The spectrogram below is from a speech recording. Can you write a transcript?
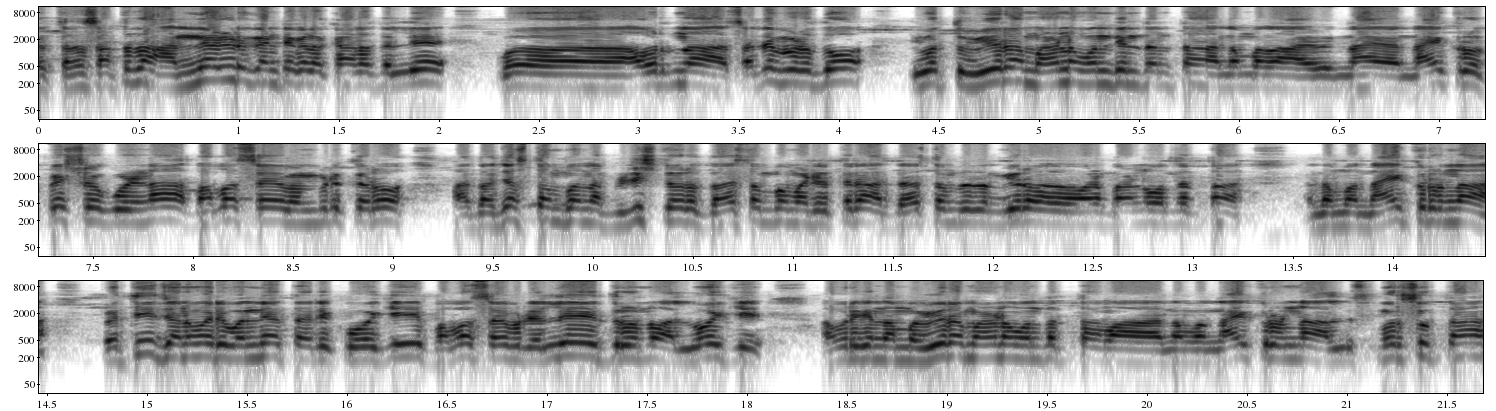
ಸತತ ಹನ್ನೆರಡು ಗಂಟೆಗಳ ಕಾಲದಲ್ಲಿ ಅವ್ರನ್ನ ಸದೆ ಬಿಡದು, ಇವತ್ತು ವೀರ ಮರಣ ಹೊಂದಿದಂತ ನಮ್ಮ ನಾಯ- ನಾಯಕರು ಪೇಶ್ವಗಳನ್ನ ಬಾಬಾ ಸಾಹೇಬ್ ಅಂಬೇಡ್ಕರ್, ಆ ಧ್ವಜಸ್ತಂಭನ ಬ್ರಿಟಿಷ್ನವರು ಧ್ವಜಸ್ತಂಭ ಮಾಡಿರ್ತಾರೆ. ಆ ಧ್ವಜಸ್ತಂಭದ ವೀರ ಮರಣ ಹೊಂದಂತ ನಮ್ಮ ನಾಯಕರನ್ನ ಪ್ರತಿ ಜನವರಿ ಒಂದನೇ ತಾರೀಕು ಹೋಗಿ, ಬಾಬಾ ಸಾಹೇಬ್ರು ಎಲ್ಲೇ ಇದ್ರು ಅಲ್ಲಿ ಹೋಗಿ, ಅವರಿಗೆ ನಮ್ಮ ವೀರ ಮರಣ ಹೊಂದಂತ ನಮ್ಮ ನಾಯಕರನ್ನ ಅಲ್ಲಿ ಸ್ಮರಿಸುತ್ತಾ,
